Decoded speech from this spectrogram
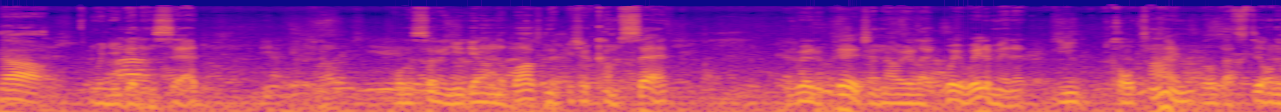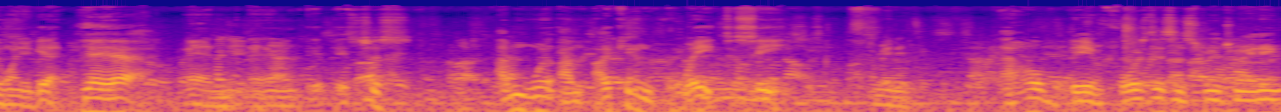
No. when you're getting set. You know, all of a sudden you get on the box and the pitcher comes set, to pitch, and now you're like, wait, wait a minute, you called time. Well, that's the only one you get Yeah, yeah. and and it, it's just I'm, I'm I can't wait to see. I mean, I hope they enforce this in spring training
